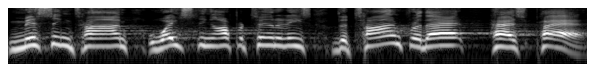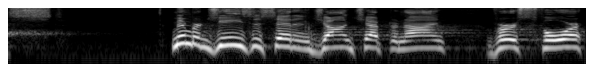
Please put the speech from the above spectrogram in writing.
missing time, wasting opportunities. The time for that has passed. Remember, Jesus said in John chapter 9, verse 4,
